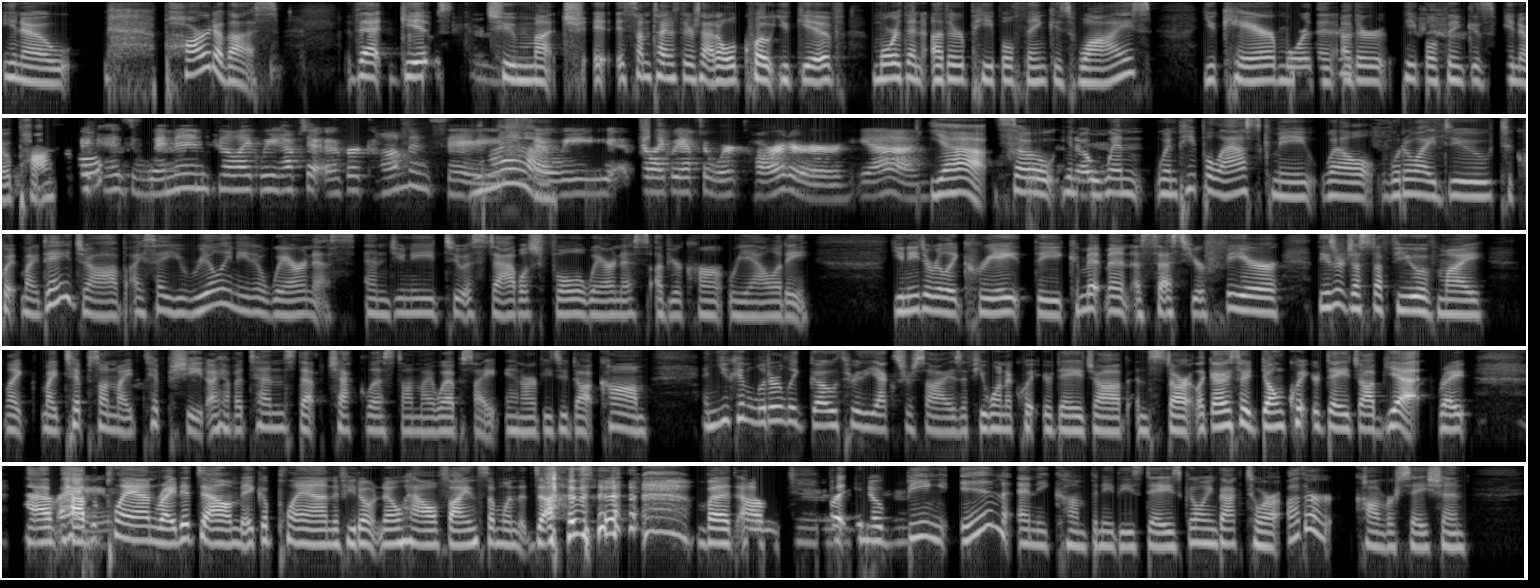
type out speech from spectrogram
you know part of us that gives too Mhm. much. It, it- sometimes there's that old quote you give more than other people think is wise. You care more than Mm. other people think is, you know, possible. Because women feel like we have to overcompensate. Yeah. So we feel like we have to work harder. Yeah. Yeah. So, you know, Mhm. when when people ask me, well, what do I do to quit my day job? I say you really need awareness and you need to establish full awareness of your current reality. You need to really create the commitment, assess your fear. These are just a few of my like my tips on my tip sheet. I have a 10-step checklist on my website anrvizu.com and you can literally go through the exercise if you want to quit your day job and start. Like I always say don't quit your day job yet, right? have have a plan write it down make a plan if you don't know how find someone that does but um but you know Mhm. being in any company these days going back to our other conversation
